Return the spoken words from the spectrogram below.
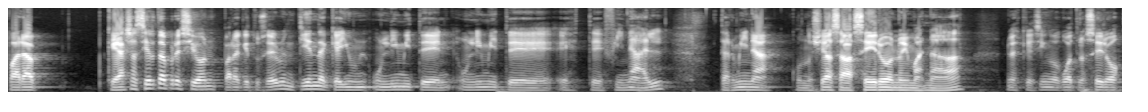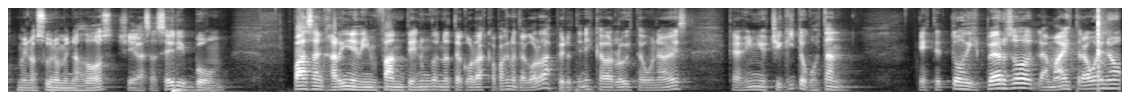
Para que haya cierta presión, para que tu cerebro entienda que hay un, límite un límite este, final. Termina cuando llegas a cero, no hay más nada. No es que 5, 4, 0, menos 1, menos 2, llegas a 0 y boom. Pasan jardines de infantes, nunca no te acordás, capaz que no te acordás, pero tenés que haberlo visto alguna vez, que los niños chiquitos pues están este, todos dispersos, la maestra, bueno,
